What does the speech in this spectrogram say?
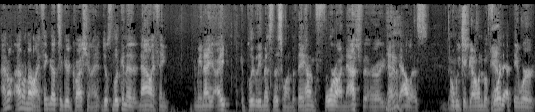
I don't. I don't know. I think that's a good question. I, just looking at it now, I think. I mean, I, I completely missed this one, but they hung four on Nashville or yeah. on Dallas a week ago, and before yeah. that they were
